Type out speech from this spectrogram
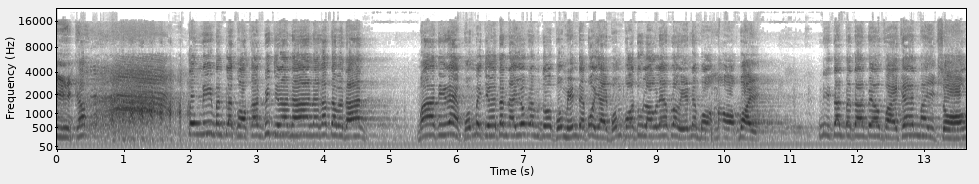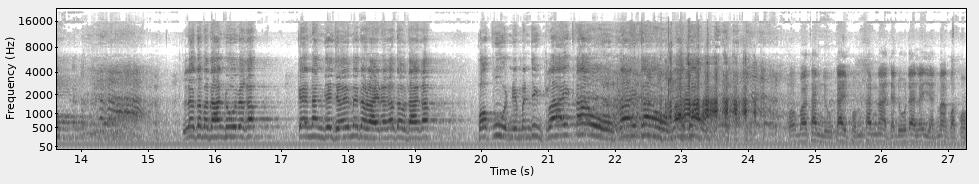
อีกครับ ตรงนี้มันประกอบการพิจารณานะครับท่านประธาน มาทีแรกผมไม่เจอท่านนายกรัฐมนตรีผมเห็นแต่พ่อใหญ่ผมพอทุเราแล้วเพราะเห็นน่ะบอกมาออกบ่อย นี่ท่านประธานไปเอาฝ่ายแค้นมาอีกสองแล้วท่านประธานดูนะครับ แค่นั่งเฉยๆไม่เท่าไรนะครับท่านประธานครับ พอพูดเนี่ยมันยิ่งคล้ายเข้าคล้ายเข้าคล้ายเข้าเพราะว่าท่านอยู่ใกล้ผมท่านน่าจะดูได้ละเอียดมากกว่าผม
